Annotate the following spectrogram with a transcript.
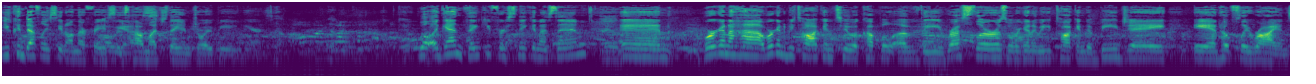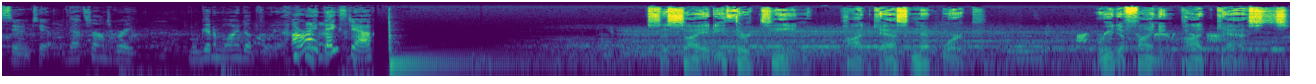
you can definitely see it on their faces yes. how much they enjoy being here. yeah. Well, again, thank you for sneaking us in, and we're gonna have we're gonna be talking to a couple of the wrestlers. We're gonna be talking to BJ and hopefully Ryan soon too. that sounds great we'll get them lined up for you All right, thanks, Jeff. Society 13 Podcast Network. Redefining podcasts.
